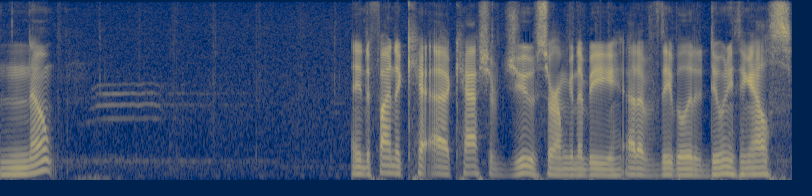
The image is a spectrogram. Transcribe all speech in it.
Nope. I need to find a, ca a cache of juice or I'm going to be out of the ability to do anything else.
